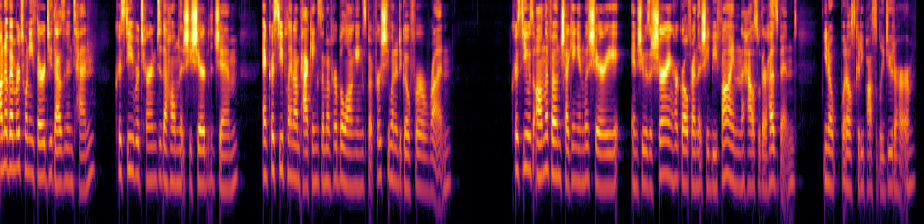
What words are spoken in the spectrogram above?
On November 23, 2010, Christy returned to the home that she shared with Jim, and Christy planned on packing some of her belongings, but first she wanted to go for a run. Christy was on the phone checking in with Sherry, and she was assuring her girlfriend that she'd be fine in the house with her husband. You know, what else could he possibly do to her?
